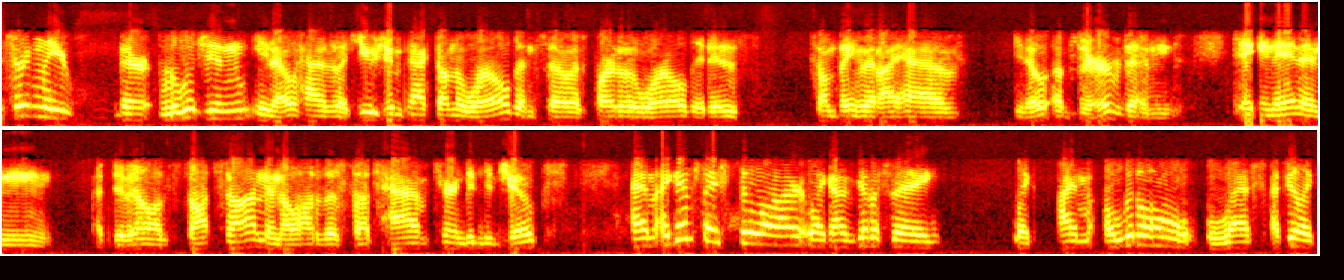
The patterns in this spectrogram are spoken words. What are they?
uh, certainly their religion, you know, has a huge impact on the world, and so as part of the world, it is something that I have, you know, observed and taken in and developed thoughts on, and a lot of those thoughts have turned into jokes. And I guess they still are. Like I was gonna say, like I'm a little less. I feel like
